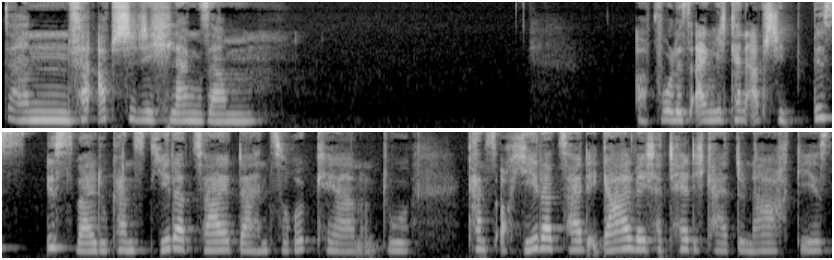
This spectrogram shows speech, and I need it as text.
dann verabschiede dich langsam, obwohl es eigentlich kein Abschied ist, weil du kannst jederzeit dahin zurückkehren und du kannst auch jederzeit, egal welcher Tätigkeit du nachgehst,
